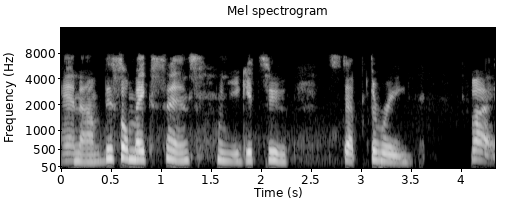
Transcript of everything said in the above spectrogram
And um, this will make sense when you get to step three. But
